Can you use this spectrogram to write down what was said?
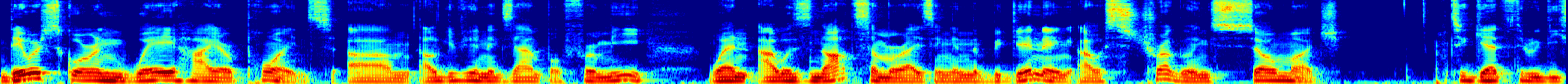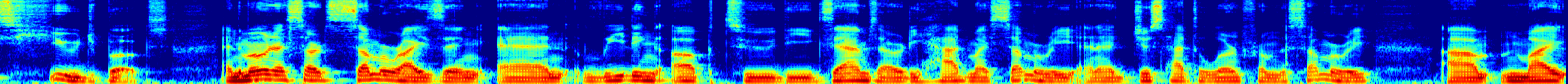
they were scoring way higher points. Um, I'll give you an example. For me, when I was not summarizing in the beginning, I was struggling so much to get through these huge books. And the moment I started summarizing and leading up to the exams, I already had my summary and I just had to learn from the summary um, my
